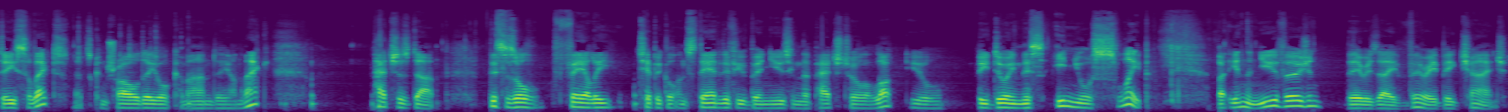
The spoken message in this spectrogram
Deselect, that's Control D or Command D on the Mac. Patch is done. This is all fairly typical and standard. If you've been using the patch tool a lot, you'll be doing this in your sleep. But in the new version, there is a very big change.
